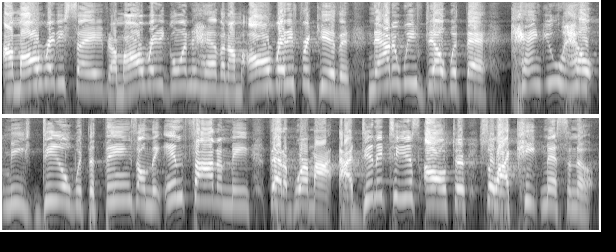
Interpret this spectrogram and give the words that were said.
I'm already saved. I'm already going to heaven. I'm already forgiven. Now that we've dealt with that, can you help me deal with the things on the inside of me that where my identity is altered so I keep messing up?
